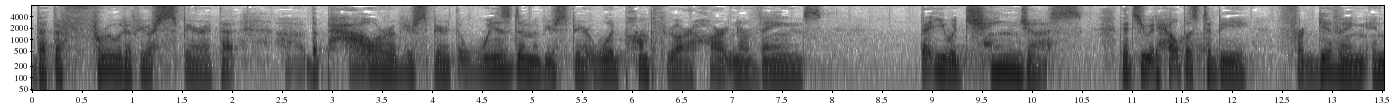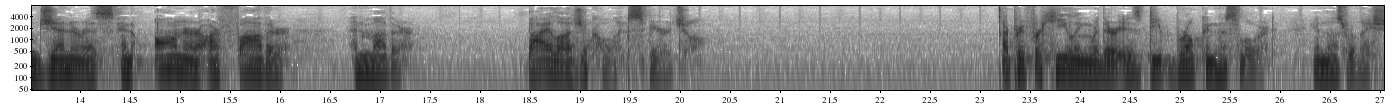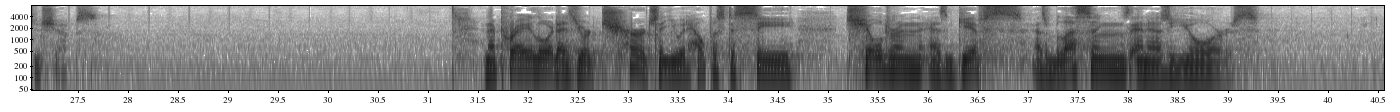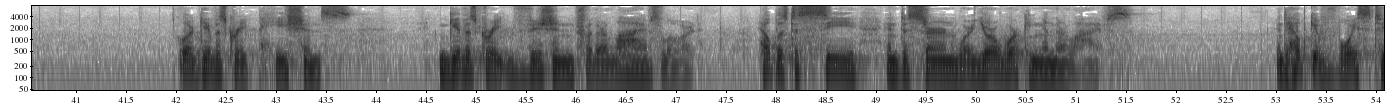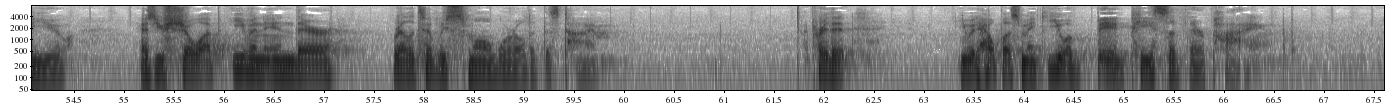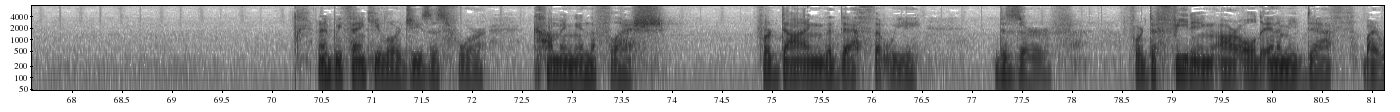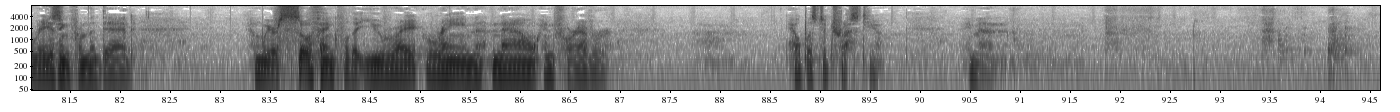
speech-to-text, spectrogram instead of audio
That the fruit of your Spirit, that uh, the power of your Spirit, the wisdom of your Spirit would pump through our heart and our veins. That you would change us. That you would help us to be forgiving and generous and honor our father and mother, biological and spiritual. I pray for healing where there is deep brokenness, Lord, in those relationships. And I pray, Lord, as your church, that you would help us to see children as gifts, as blessings, and as yours. Lord, give us great patience. Give us great vision for their lives, Lord. Help us to see and discern where you're working in their lives and to help give voice to you as you show up even in their relatively small world at this time. I pray that you would help us make you a big piece of their pie. And we thank you, Lord Jesus, for coming in the flesh, for dying the death that we deserve, for defeating our old enemy death by raising from the dead and we are so thankful that you reign now and forever. Help us to trust you. Amen.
